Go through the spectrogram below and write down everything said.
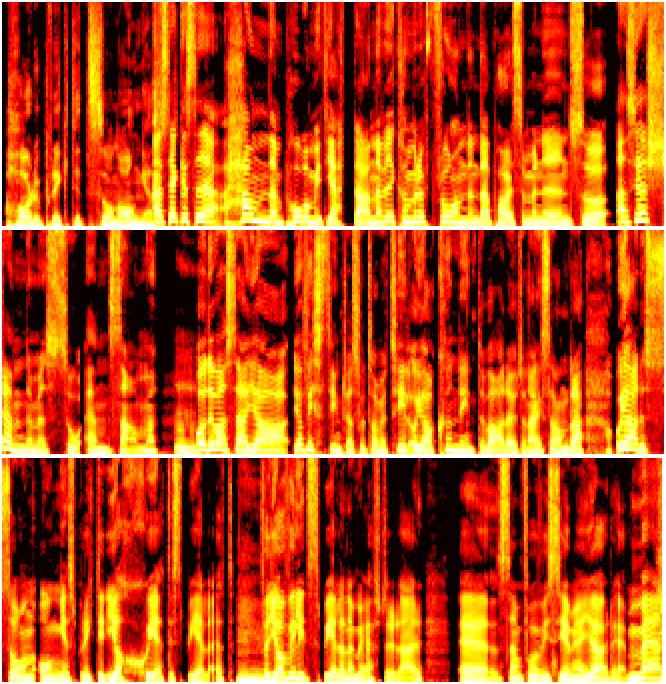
har du på riktigt sån ångest? Alltså jag kan säga handen på mitt hjärta, när vi kommer upp från den där parceremonin så alltså jag kände mig så ensam. Och det var så här, jag, jag visste inte vad jag skulle ta mig till och jag kunde inte vara där utan Alexandra. Och Jag hade sån ångest på riktigt. Jag sket i spelet. För jag ville inte spela något mer efter det där. Eh, sen får vi se om jag gör det. Men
